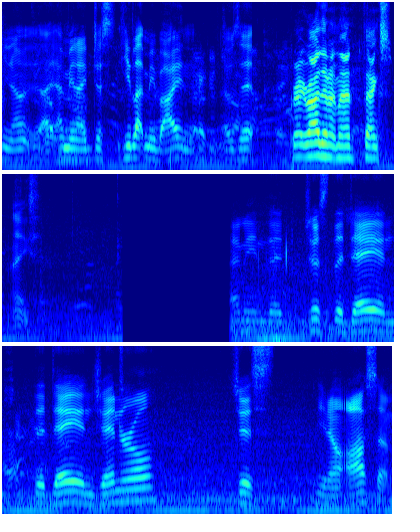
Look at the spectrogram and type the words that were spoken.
you know, I, I mean, I just he let me by, and that was it. great ride tonight, man. Thanks. Thanks. I mean, the, just the day and the day in general, just you know, awesome.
